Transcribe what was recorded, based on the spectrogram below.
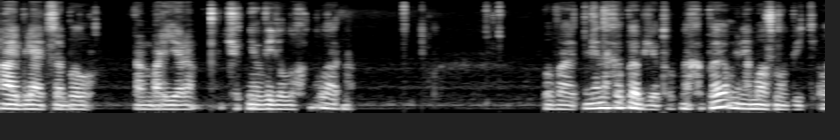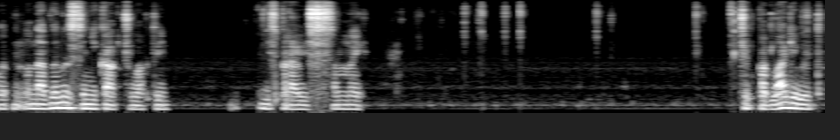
Ай, блядь, забыл. Там барьеры. Чуть не увидел их. Ладно. Бывает. Мне на хп бьет. Вот на хп меня можно убить. Вот на выносы никак, чувак, ты не справишься со мной. Что-то подлагивает.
